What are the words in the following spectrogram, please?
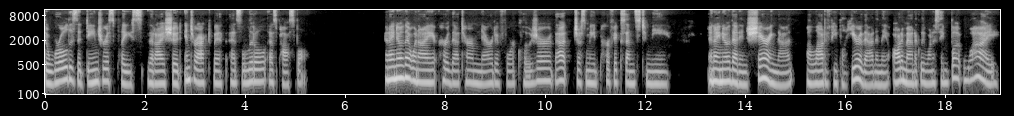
The world is a dangerous place that I should interact with as little as possible. And I know that when I heard that term narrative foreclosure, that just made perfect sense to me. And I know that in sharing that, a lot of people hear that and they automatically want to say, but why?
